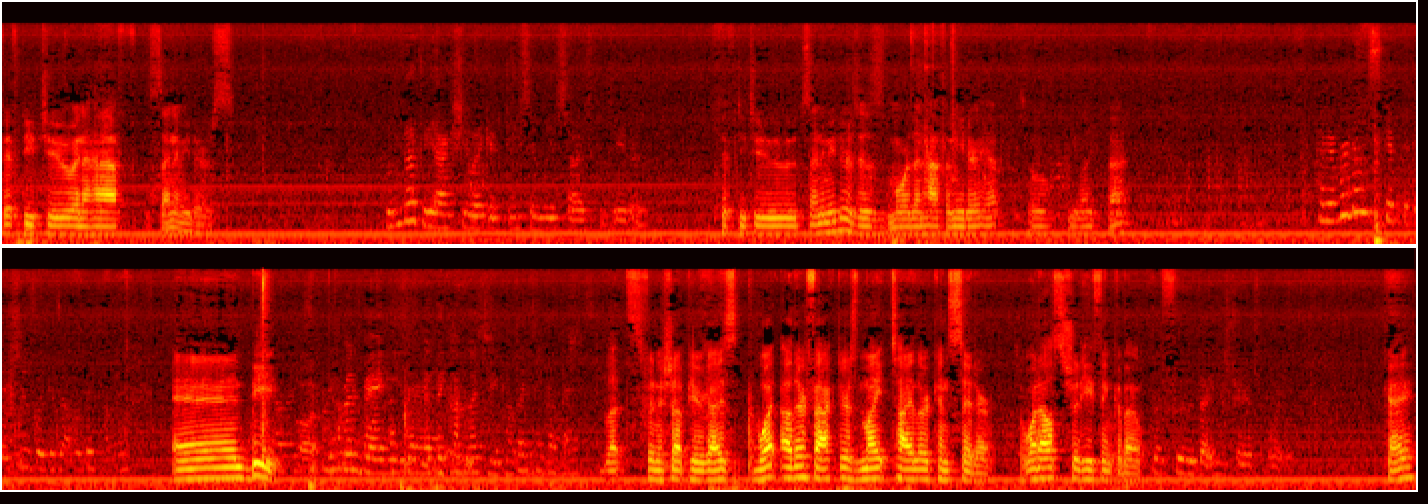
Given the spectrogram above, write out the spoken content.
52 and a half centimeters. Wouldn't that be actually like a decently sized container? 52 centimeters is more than half a meter, yep. So you like that. Have you ever done skip the dishes? Like, is that what they come in? And B. They come in baggies. and They come like three Let's take a bed. Let's finish up here, guys. What other factors might Tyler consider? So what else should he think about? The food that he's transporting. Okay,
